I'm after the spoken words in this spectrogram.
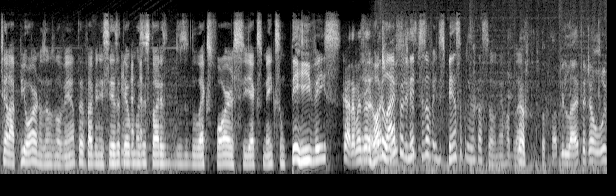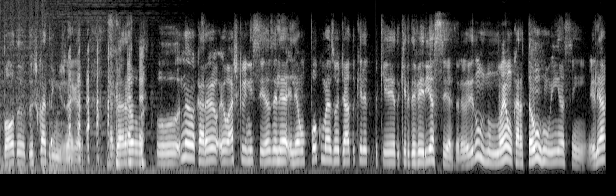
sei lá, pior nos anos 90. Fábio Nicesa tem algumas histórias do, do X-Force e X-Men que são terríveis. Cara, mas é, Rob Liefeld nem precisa dispensa apresentação, né, Rob Liefeld? Não, Rob Liefeld é o Uibol do, dos quadrinhos, né, cara? Agora o, o, Não, cara, eu, eu acho que o Inicias ele é, ele é um pouco mais odiado do que ele, do que, do que ele deveria ser, entendeu? Ele não, não é um cara tão ruim assim. Ele é,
